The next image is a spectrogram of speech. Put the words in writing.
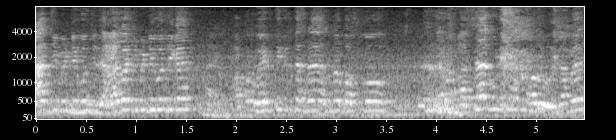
आज जी मिटिंग होती आयोगाची मिटिंग होती काय? आपण वैयक्तिकरित्या सगळ्या सगळं बसलो. अशा गोष्टी आपण हरवू त्यामुळे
